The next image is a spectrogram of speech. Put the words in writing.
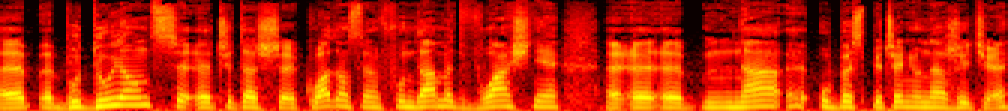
e, e, budując e, czy też e, kładąc ten fundament właśnie e, e, e, na e, ubezpieczeniu na życie.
